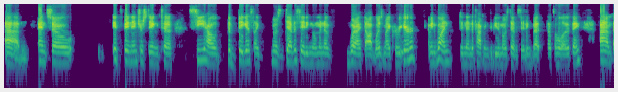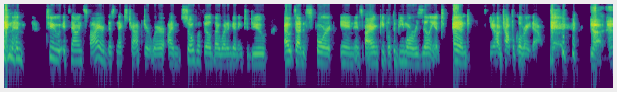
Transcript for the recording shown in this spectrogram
Um, and so it's been interesting to see how the biggest, like, most devastating moment of what I thought was my career. I mean, one didn't end up happening to be the most devastating, but that's a whole other thing. Um, and then two, it's now inspired this next chapter where I'm so fulfilled by what I'm getting to do outside of sport in inspiring people to be more resilient. And you know how topical right now. yeah, and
